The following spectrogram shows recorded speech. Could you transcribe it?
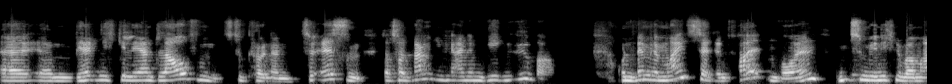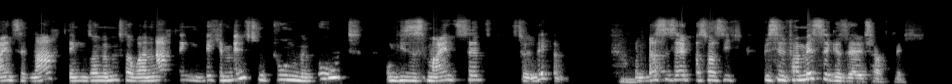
Äh, ähm, wir hätten nicht gelernt, laufen zu können, zu essen. Das verdanken wir einem Gegenüber. Und wenn wir Mindset entfalten wollen, müssen wir nicht nur über Mindset nachdenken, sondern müssen darüber nachdenken, welche Menschen tun mir gut, um dieses Mindset zu entwickeln. Mhm. Und das ist etwas, was ich ein bisschen vermisse gesellschaftlich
